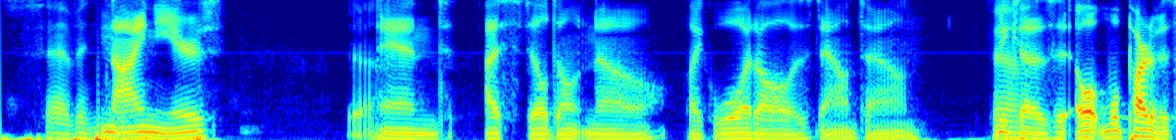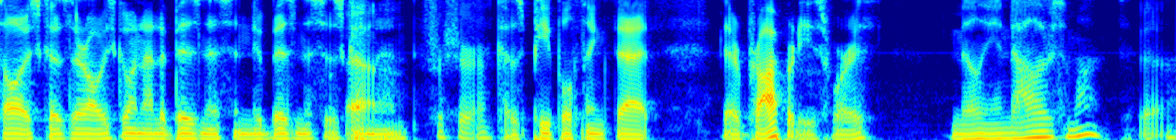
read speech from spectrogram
Seven. nine years Yeah. and i still don't know like what all is downtown Yeah. because it, oh, well part of it's always because they're always going out of business and new businesses come Yeah, in for sure. because people think that their property's worth million dollars a month Yeah.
